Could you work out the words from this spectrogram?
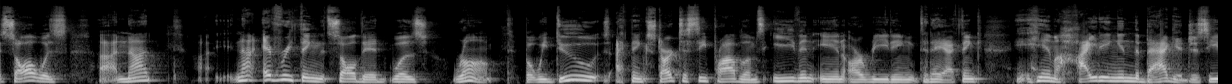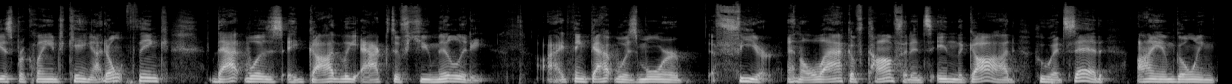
Saul was uh, not uh, not everything that Saul did was wrong, but we do, I think, start to see problems even in our reading today. I think him hiding in the baggage as he is proclaimed king, I don't think that was a godly act of humility. I think that was more fear and a lack of confidence in the God who had said, I am going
